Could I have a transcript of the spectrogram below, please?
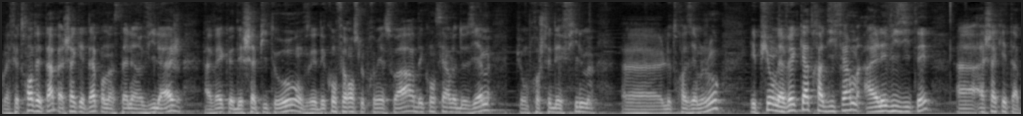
on a fait 30 étapes. À chaque étape, on installait un village avec des chapiteaux. On faisait des conférences le premier soir, des concerts le deuxième, puis on projetait des films euh, le troisième jour. Et puis on avait 4 à 10 fermes à aller visiter à, chaque étape.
